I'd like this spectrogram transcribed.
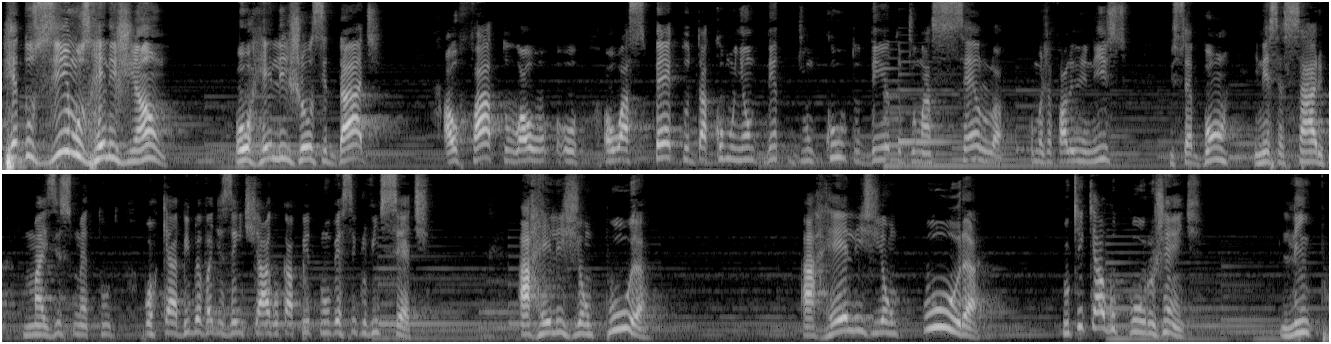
Reduzimos religião ou religiosidade ao fato, ao, ao, ao aspecto da comunhão dentro de um culto, dentro de uma célula, como eu já falei no início, isso é bom e necessário, mas isso não é tudo, porque a Bíblia vai dizer em Tiago, capítulo 1, versículo 27, a religião pura, a religião pura, o que, que é algo puro, gente? Limpo,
